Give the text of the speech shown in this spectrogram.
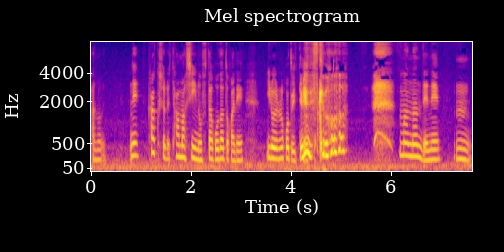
あのね各所で魂の双子だとかねいろいろなこと言ってるんですけど。まあなんでねうん。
